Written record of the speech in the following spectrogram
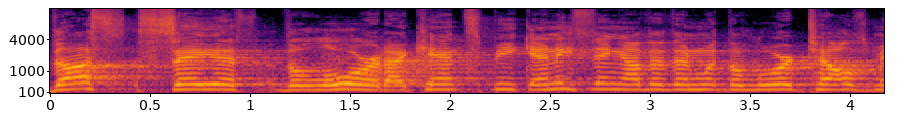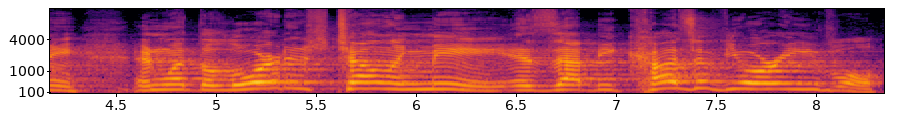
Thus saith the Lord. I can't speak anything other than what the Lord tells me. And what the Lord is telling me is that because of your evil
